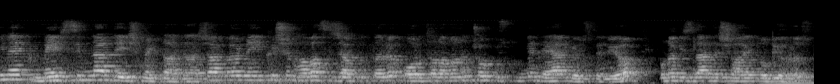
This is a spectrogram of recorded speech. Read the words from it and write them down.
Yine mevsimler değişmekte arkadaşlar. Örneğin kışın hava sıcaklıkları ortalamanın çok üstünde değer gösteriyor. Buna bizler de şahit oluyoruz.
